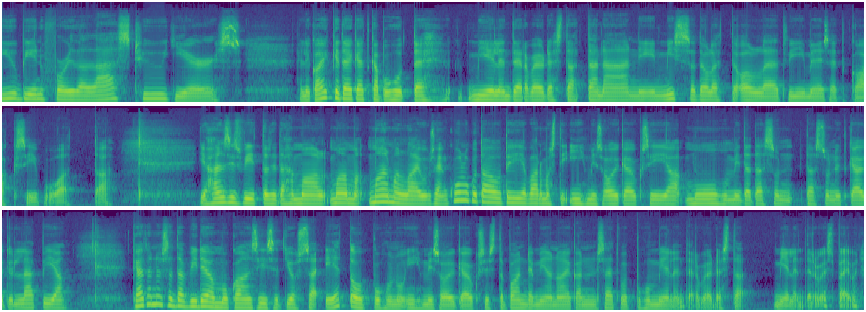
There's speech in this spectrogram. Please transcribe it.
you been for the last two years? Eli kaikki te, ketkä puhutte mielenterveydestä tänään, niin missä te olette olleet viimeiset kaksi vuotta? Ja hän siis viittasi tähän maa- maa- maailmanlaajuiseen kulkutautiin ja varmasti ihmisoikeuksiin ja muuhun, mitä tässä on, tässä on nyt käyty läpi. Ja käytännössä tämän videon mukaan siis, että jos sä et ole puhunut ihmisoikeuksista pandemian aikana, niin sä et voi puhua mielenterveydestä mielenterveyspäivänä.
